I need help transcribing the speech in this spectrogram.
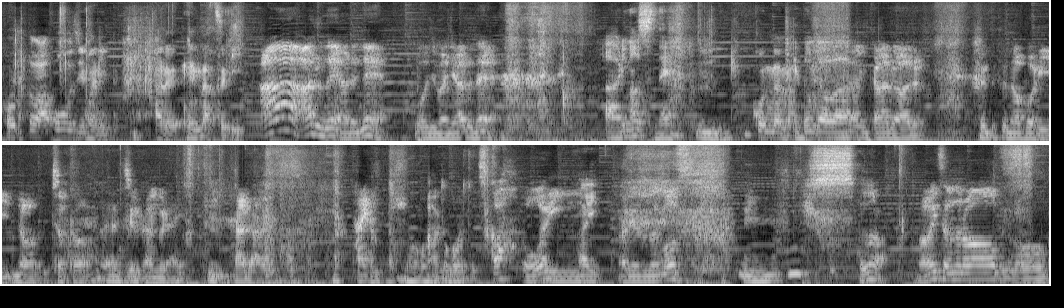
本当は大島にある変なツリー。あああるねあれね。大島にあるね。あありますね。うん。こんなの。江戸川。なんかあるある。ふ船堀のちょっと中間ぐらい、うん、あるある。はい。のところですか？はい。ありがとうございますさよなら。はいさよなら。あの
